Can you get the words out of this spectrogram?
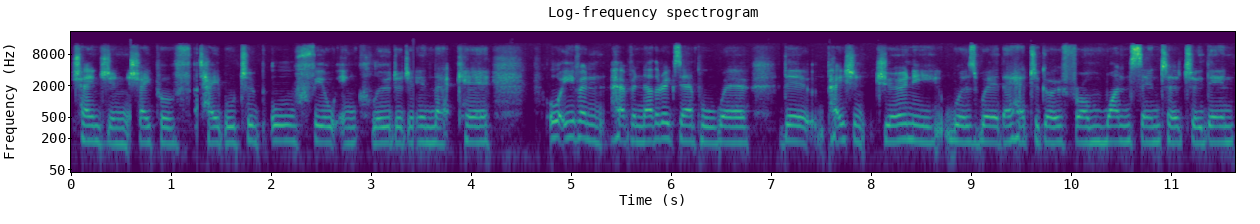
change in shape of table to all feel included in that care. Or even have another example where the patient journey was where they had to go from one centre to then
